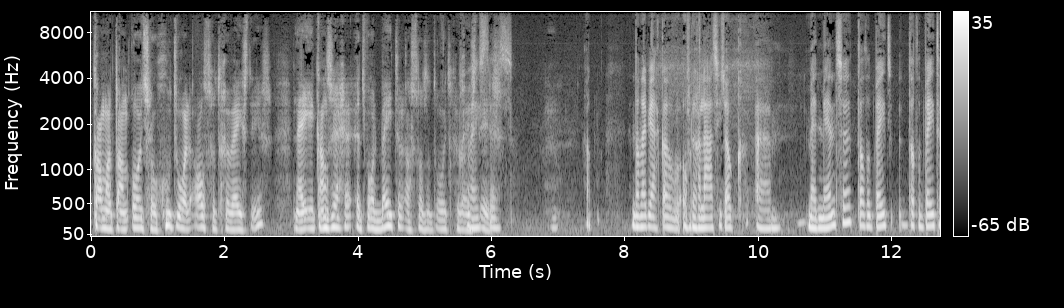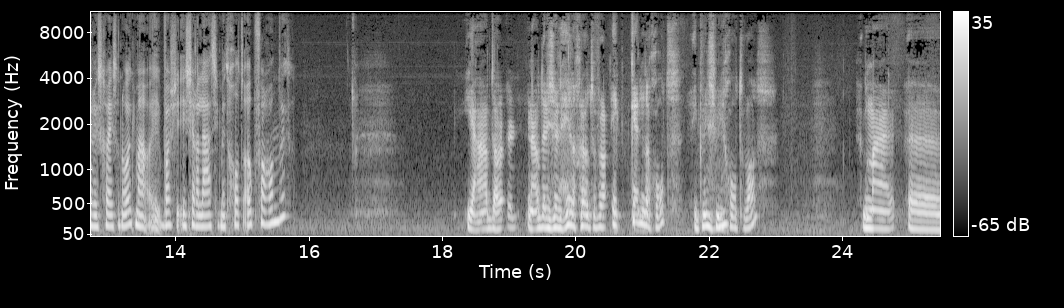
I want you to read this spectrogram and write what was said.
kan het dan ooit zo goed worden als het geweest is? Nee, ik kan zeggen, het wordt beter als dat het ooit geweest, geweest is. is. Ja. Dan heb je eigenlijk over, de relaties ook... Um met mensen, dat het, beter, dat het beter is geweest dan ooit. Maar was is je relatie met God ook veranderd? Ja, dat, nou, er is een hele grote vraag. Ik kende God. Ik wist wie God was. Maar uh,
